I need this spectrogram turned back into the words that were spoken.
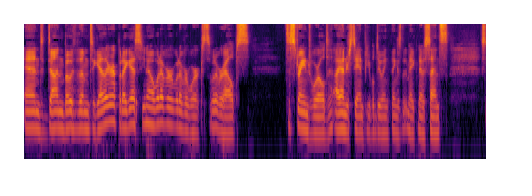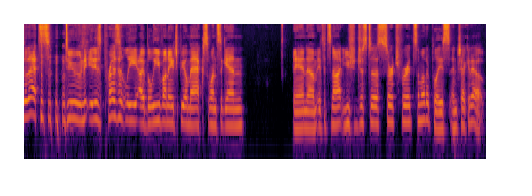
and done both of them together but i guess you know whatever whatever works whatever helps. It's a strange world. I understand people doing things that make no sense. So that's dune. It is presently i believe on hbo max once again and um, if it's not, you should just uh, search for it some other place and check it out.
